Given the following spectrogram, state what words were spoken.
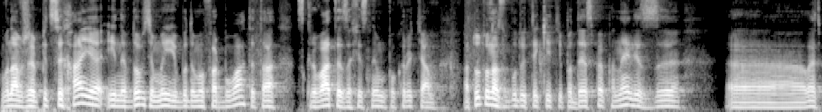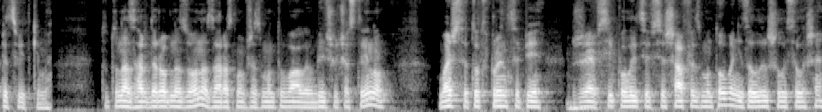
вона вже підсихає і невдовзі ми її будемо фарбувати та скривати захисним покриттям. А тут у нас будуть такі, типу, ДСП-панелі з е, LED-підсвітками. Тут у нас гардеробна зона. Зараз ми вже змонтували більшу частину. Бачите, тут, в принципі, вже всі полиці, всі шафи змонтовані, залишилося лише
